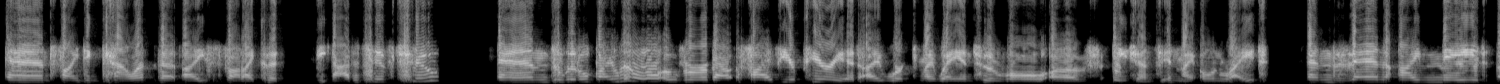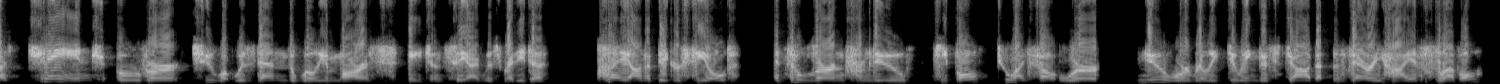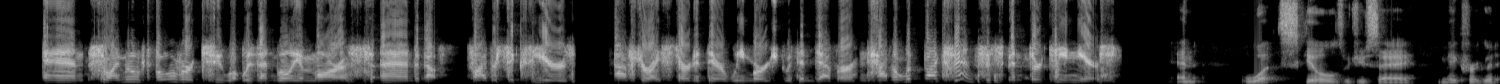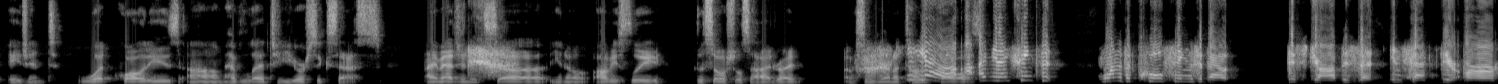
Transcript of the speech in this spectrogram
and finding talent that I thought I could be additive to. And little by little, over about a five year period, I worked my way into the role of agent in my own right. And then I made a change over to what was then the William Morris Agency. I was ready to play on a bigger field and to learn from new people who I felt were new, were really doing this job at the very highest level. And so I moved over to what was then William Morris. And about five or six years after I started there, we merged with Endeavor and haven't looked back since. It's been 13 years. And what skills would you say make for a good agent? What qualities um, have led to your success? I imagine it's, uh, you know, obviously the social side, right? I'm assuming you're on a ton yeah, of calls. I mean, I think that one of the cool things about this job is that, in fact, there are,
